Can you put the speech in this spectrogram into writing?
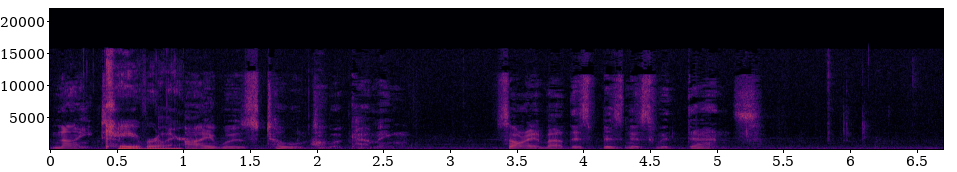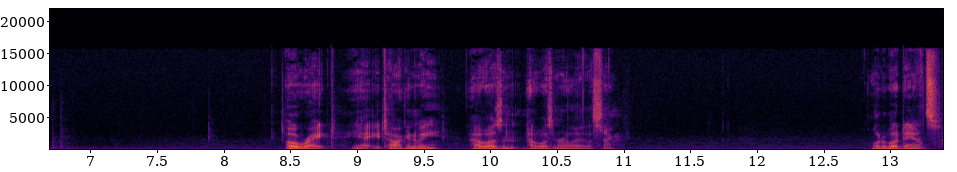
Knight. cave earlier. I was told you were coming. Sorry about this business with Danse. Oh right, yeah, you talking to me? I wasn't. I wasn't really listening. What about dance?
